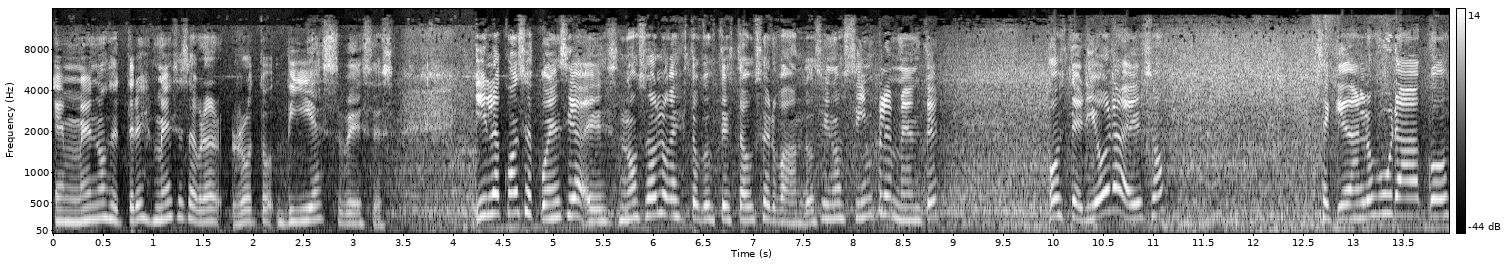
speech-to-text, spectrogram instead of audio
en menos de tres meses habrá roto diez veces. Y la consecuencia es no solo esto que usted está observando, sino simplemente posterior a eso se quedan los buracos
